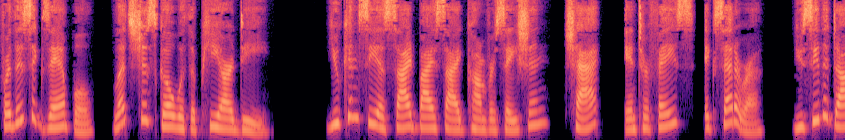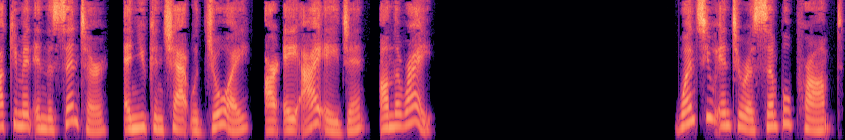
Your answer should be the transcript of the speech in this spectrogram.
For this example, let's just go with a PRD. You can see a side-by-side -side conversation, chat, interface, etc. You see the document in the center, and you can chat with Joy, our AI agent, on the right. Once you enter a simple prompt,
